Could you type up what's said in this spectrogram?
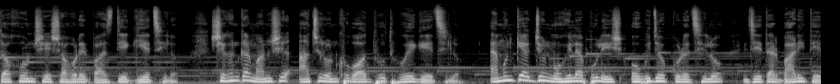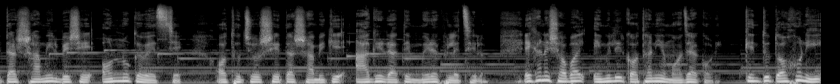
তখন সে শহরের পাশ দিয়ে গিয়েছিল। সেখানকার মানুষের আচরণ খুব অদ্ভুত হয়ে গিয়েছিল। এমনকি একজন মহিলা পুলিশ অভিযোগ করেছিল যে তার বাড়িতে তার স্বামীর বেশে অন্য কেউ এসছে, অথচ সে তার স্বামীকে আগের রাতে মেরে ফেলেছিল। এখানে সবাই এমিলির কথা নিয়ে মজা করে। কিন্তু তখনই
